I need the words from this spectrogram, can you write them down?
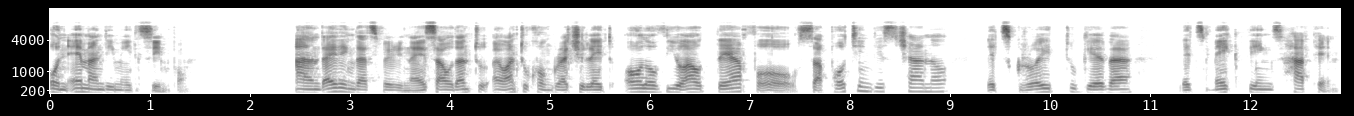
on M&E Made Simple. And I think that's very nice. I want to I want to congratulate all of you out there for supporting this channel. Let's grow it together let's make things happen.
